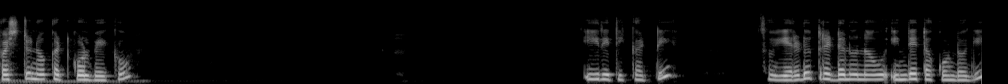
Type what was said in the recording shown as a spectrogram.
ಫಸ್ಟು ನಾವು ಕಟ್ಕೊಳ್ಬೇಕು. ಈ ರೀತಿ ಕಟ್ಟಿ, ಸೊ ಎರಡು ಥ್ರೆಡ್ಡನ್ನು ನಾವು ಹಿಂದೆ ತಗೊಂಡೋಗಿ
